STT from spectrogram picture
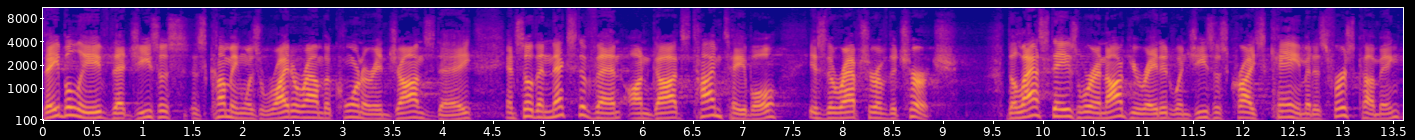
They believed that Jesus' is coming was right around the corner in John's day. And so the next event on God's timetable is the rapture of the church. The last days were inaugurated when Jesus Christ came at his first coming,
